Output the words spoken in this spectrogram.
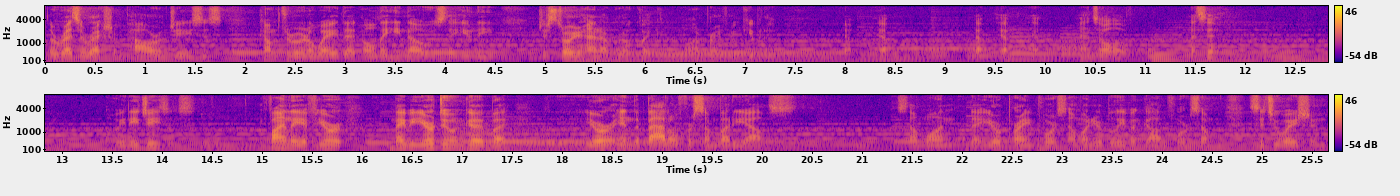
the resurrection power of Jesus, come through in a way that only He knows that you need, just throw your hand up real quick. I want to pray for you. Keep it up. Yep, yep, yep, yep, yep. Hands all over. That's it. We need Jesus. And finally, if you're maybe you're doing good, but you're in the battle for somebody else someone that you're praying for, someone you're believing God for, some situation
